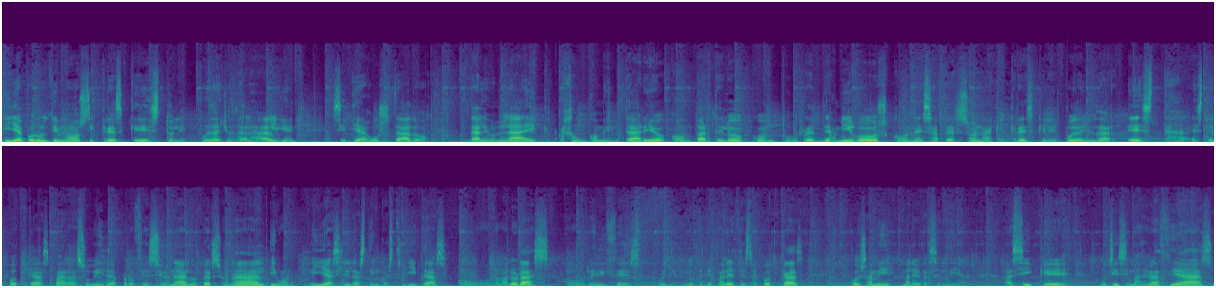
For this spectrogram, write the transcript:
Y ya por último, si crees que esto le puede ayudar a alguien, si te ha gustado, dale un like, haga un comentario, compártelo con tu red de amigos, con esa persona que crees que le puede ayudar esta, este podcast para su vida profesional o personal. Y bueno, y ya si le das cinco estrellitas o lo valoras o le dices, oye, lo que te parece este podcast, pues a mí me alegras el día. Así que muchísimas gracias,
